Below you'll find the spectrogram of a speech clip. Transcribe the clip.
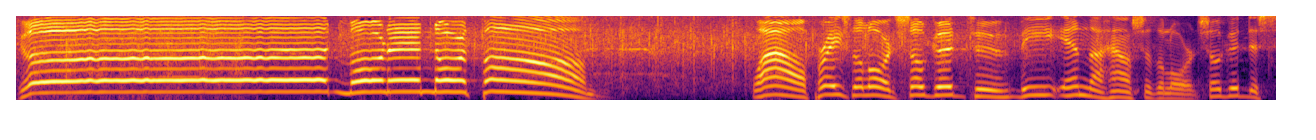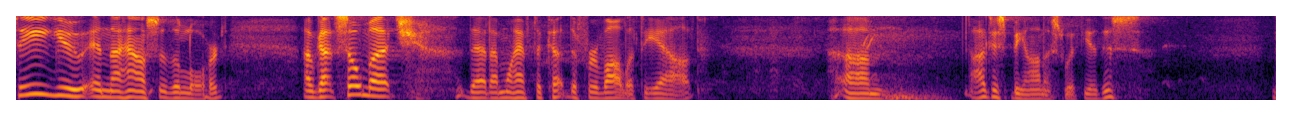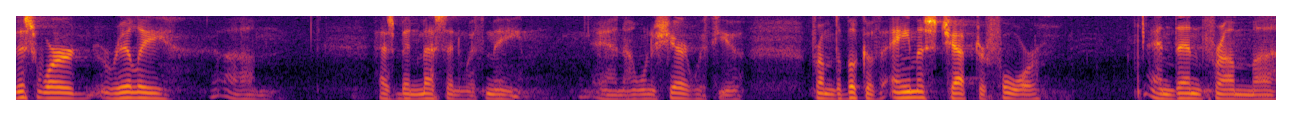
Good morning, North Palm. Wow, praise the Lord. So good to be in the house of the Lord. So good to see you in the house of the Lord. I've got so much that I'm going to have to cut the frivolity out. Um, I'll just be honest with you. This, this word really um, has been messing with me. And I want to share with you from the book of Amos, chapter 4, and then from uh,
